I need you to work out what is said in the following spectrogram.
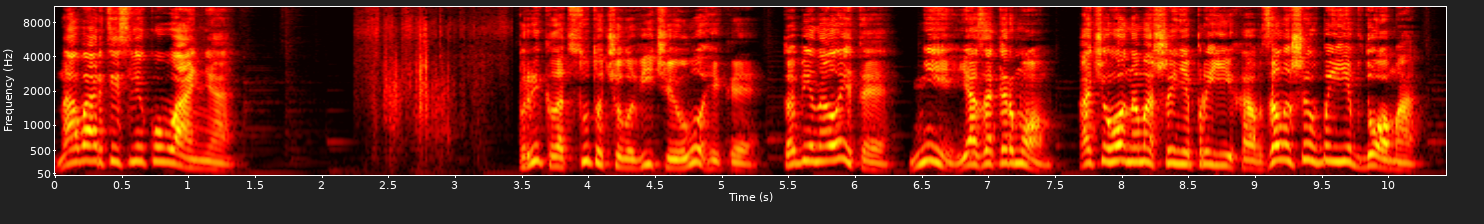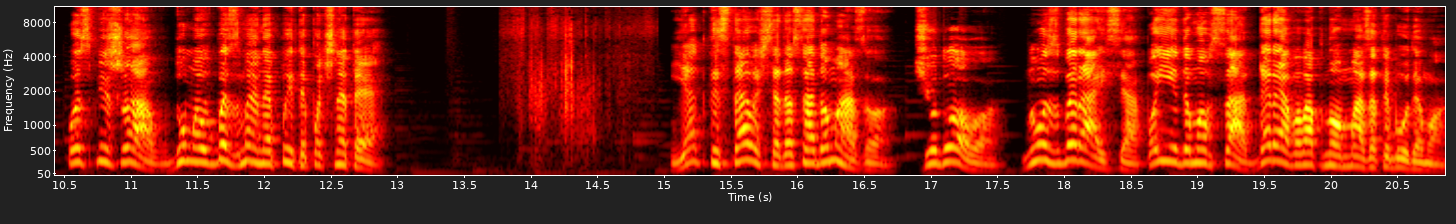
На вартість лікування. Приклад суто чоловічої логіки. Тобі налити? Ні, я за кермом. А чого на машині приїхав? Залишив би її вдома. Поспішав, думав, без мене пити почнете. Як ти ставишся до садомазо? Чудово. Ну, збирайся, поїдемо в сад, дерева вапном мазати будемо.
